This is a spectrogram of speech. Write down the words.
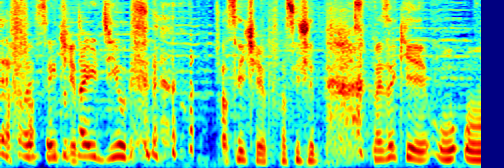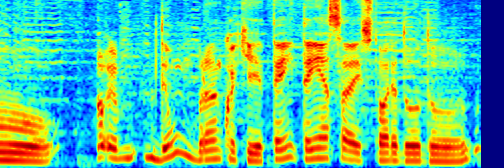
É um efeito sentido. tardio. Faz sentido, faz sentido. Mas aqui, o. o eu, eu- deu um branco aqui. Tem, tem essa história do, do,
